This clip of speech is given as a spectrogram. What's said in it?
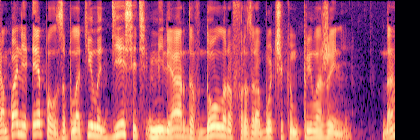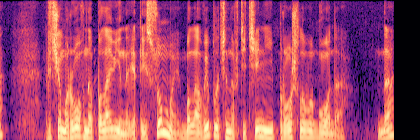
Компания Apple заплатила 10 миллиардов долларов разработчикам приложений. Да? Причем ровно половина этой суммы была выплачена в течение прошлого года. Да?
